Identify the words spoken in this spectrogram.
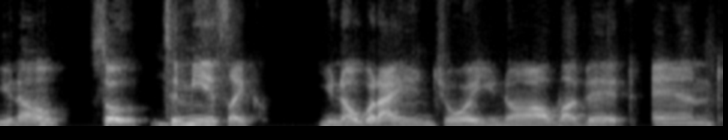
you know? So to me it's like you know what I enjoy, you know I love it, and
